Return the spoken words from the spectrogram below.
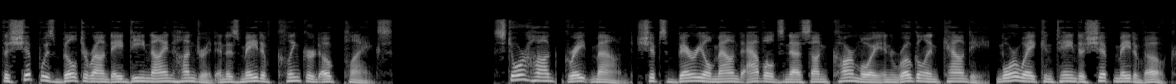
The ship was built around AD 900 and is made of clinkered oak planks. Storhaug Great Mound ship's burial mound Avaldsnes on Karmøy in Rogaland County, Norway contained a ship made of oak.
